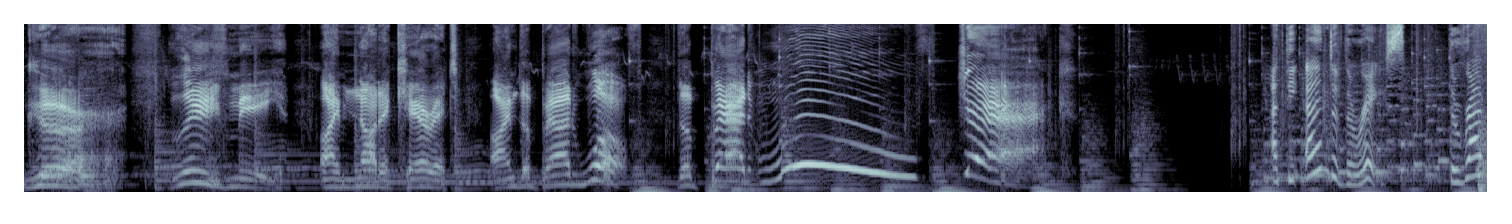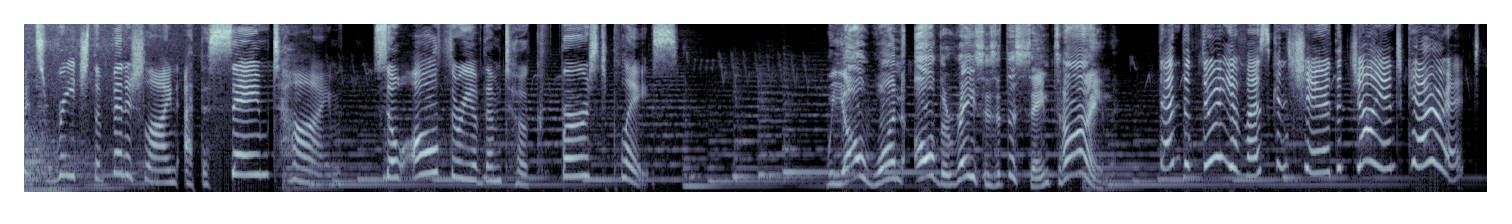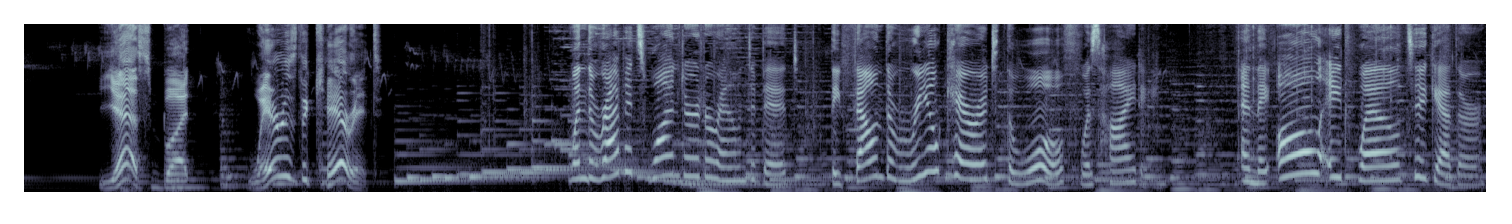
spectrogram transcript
Grr! Leave me! I'm not a carrot. I'm the bad wolf. The bad wolf! Jack! At the end of the race, the rabbits reached the finish line at the same time, so all three of them took first place. We all won all the races at the same time! Then the three of us can share the giant carrot. Yes, but where is the carrot? When the rabbits wandered around a bit, they found the real carrot the wolf was hiding. And they all ate well together.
